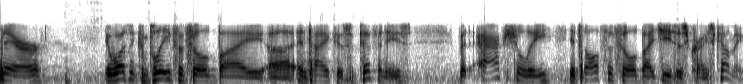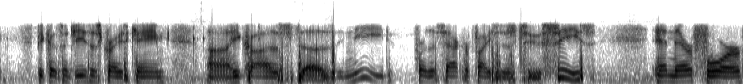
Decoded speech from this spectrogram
there. It wasn't completely fulfilled by uh, Antiochus Epiphanes, but actually, it's all fulfilled by Jesus Christ coming. Because when Jesus Christ came, uh, he caused uh, the need for the sacrifices to cease, and therefore,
